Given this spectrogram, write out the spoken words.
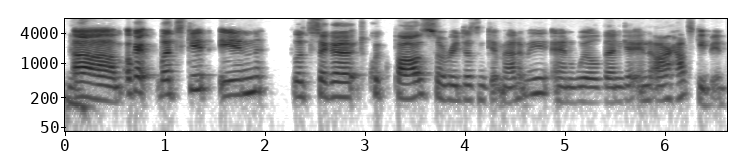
Yeah. Um, okay, let's get in. Let's take a quick pause so Reed doesn't get mad at me, and we'll then get into our housekeeping.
